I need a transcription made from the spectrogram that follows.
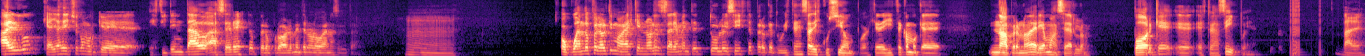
algo que hayas dicho como que estoy tentado a hacer esto, pero probablemente no lo voy a necesitar? Mm. ¿O cuándo fue la última vez que no necesariamente tú lo hiciste, pero que tuviste esa discusión? Pues que dijiste como que, no, pero no deberíamos hacerlo, porque eh, esto es así, pues. Vale,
